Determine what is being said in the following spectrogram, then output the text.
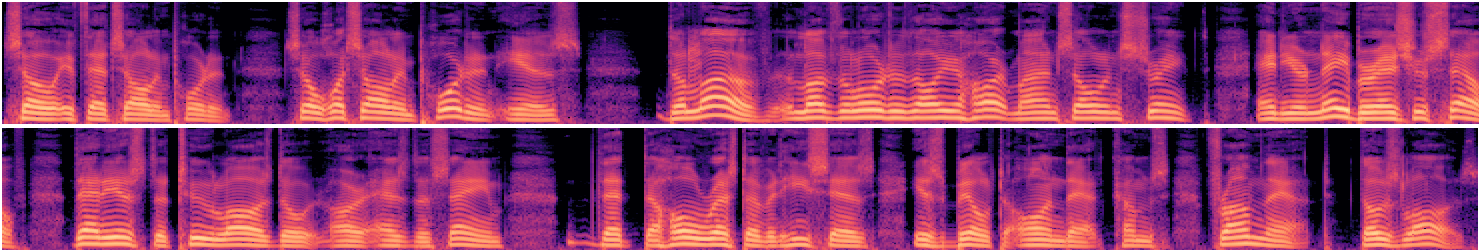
So if that's all important, so what's all important is the love. Love the Lord with all your heart, mind, soul, and strength, and your neighbor as yourself. That is the two laws though are as the same that the whole rest of it, he says, is built on that, comes from that, those laws.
